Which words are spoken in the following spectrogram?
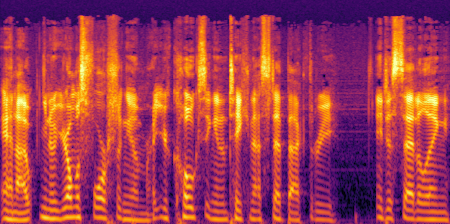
And I, you know, you're almost forcing him, right? You're coaxing him taking that step back three into settling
